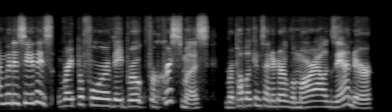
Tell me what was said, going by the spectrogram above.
I'm going to say this right before they broke for Christmas, Republican Senator Lamar Alexander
